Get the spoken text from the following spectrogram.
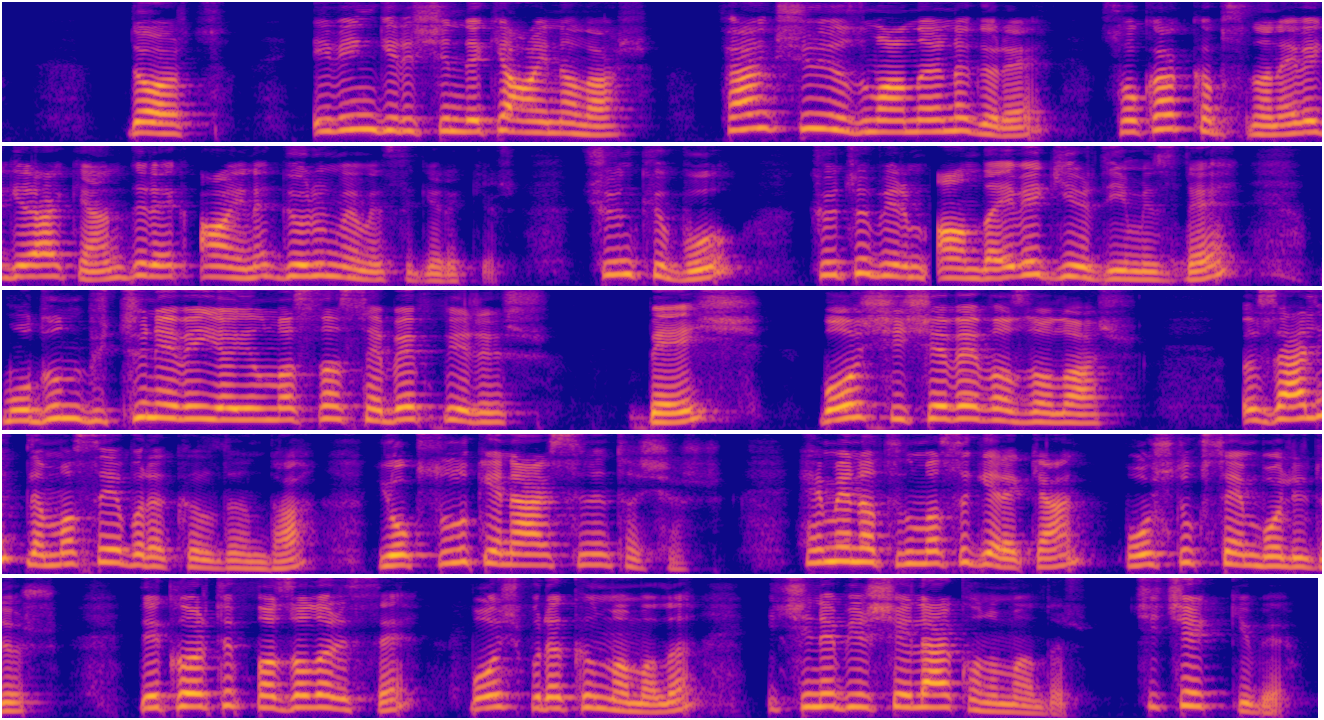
4. Evin girişindeki aynalar. Feng Shui uzmanlarına göre sokak kapısından eve girerken direkt ayna görülmemesi gerekir. Çünkü bu kötü bir anda eve girdiğimizde modun bütün eve yayılmasına sebep verir. 5. Boş şişe ve vazolar. Özellikle masaya bırakıldığında yoksulluk enerjisini taşır. Hemen atılması gereken boşluk sembolüdür. Dekoratif vazolar ise boş bırakılmamalı, içine bir şeyler konulmalıdır. Çiçek gibi.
